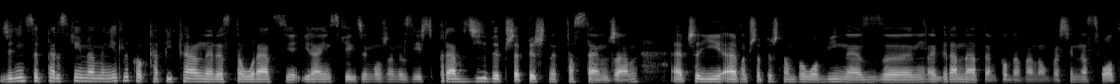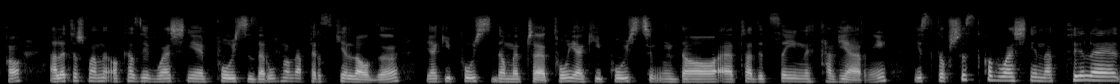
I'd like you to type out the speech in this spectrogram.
W dzielnicy perskiej mamy nie tylko kapitalne restauracje irańskie, gdzie możemy zjeść prawdziwy, przepyszny fasenjan, e, czyli e, przepyszną wołowinę z e, granatem podawaną właśnie na słodko, ale też mamy okazję właśnie pójść zarówno na perskie lody, jak i pójść do meczetu, jak i pójść do tradycyjnych kawiarni jest to wszystko właśnie na tyle,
